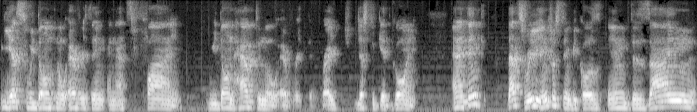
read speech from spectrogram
yes, we don't know everything, and that's fine. We don't have to know everything, right? Just to get going. And I think that's really interesting because in design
